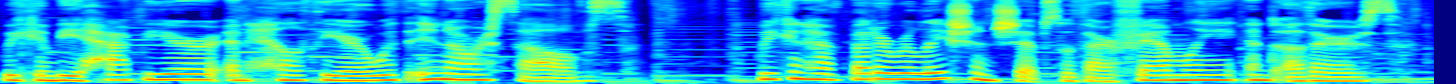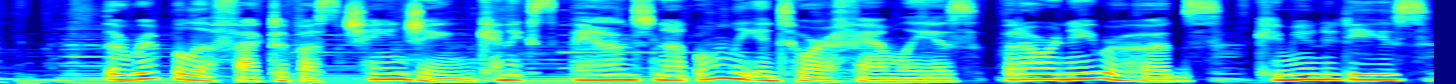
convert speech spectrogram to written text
We can be happier and healthier within ourselves. We can have better relationships with our family and others. The ripple effect of us changing can expand not only into our families, but our neighborhoods, communities,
